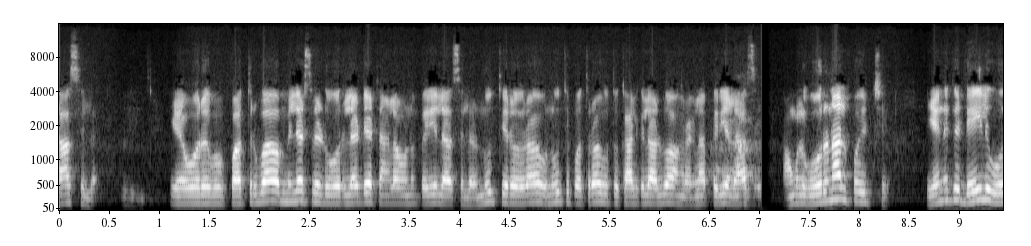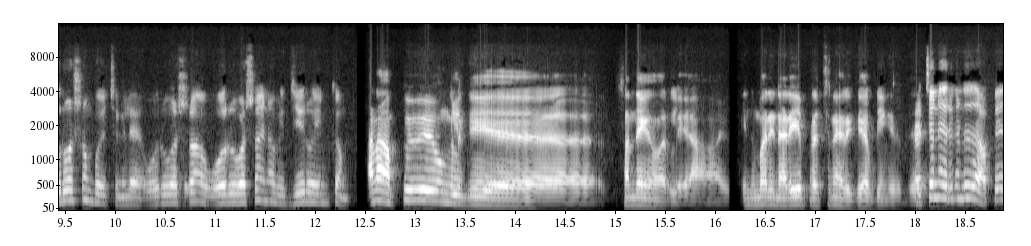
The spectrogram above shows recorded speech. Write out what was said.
லாஸ் இல்லை. ஒரு பத்து ரூபா மில்லர்ஸ் ரேட் ஒரு லட்டு எடுத்தாங்களா ஒன்றும் பெரிய லாஸ் இல்லை. நூற்றி இருபது ரூபா நூற்றி பத்து ரூபா கொடுத்து கால் கிலோ அல்வா வாங்குறாங்களா பெரிய லாஸ் அவங்களுக்கு ஒரு நாள் போயிடுச்சு. எனக்கு டெய்லி ஒரு வருஷம் போயிடுச்சுங்களே. ஒரு வருஷம் ஒரு வருஷம் எனக்கு ஜீரோ இன்கம் ஆனா அப்பவே உங்களுக்கு சந்தேகம் வரலையா? இந்த மாதிரி நிறைய பிரச்சனை இருக்கு அப்படிங்கிறது. பிரச்சனை இருக்குன்றது அப்பயே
